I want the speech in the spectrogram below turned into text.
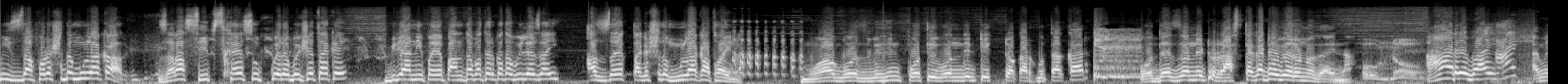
মির্জাফরের সাথে মুলাকাত? যারা খায়, চুপ করে বসে থাকে, বিরিয়ানি পায়ে পান্তা ভাতের কথা ভুলে যায়, আজ যাই তাদের সাথে মুলাকাত হয় না। মগজবিহীন প্রতিবন্ধী টিকটকার কুতাকার, ওদের জন্য একটু রাস্তাঘাটে বেরোনো যায় না। আরে ভাই, আমি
